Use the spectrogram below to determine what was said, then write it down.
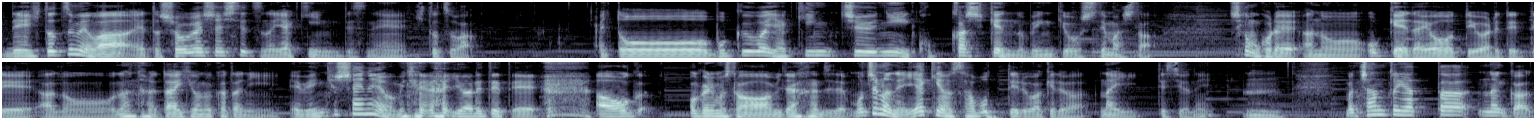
で、一つ目は、えっと、障害者施設の夜勤ですね、一つは。えっと、僕は夜勤中に国家試験の勉強をしてました。しかもこれ、あの、OK だよって言われてて、あの、なんなら代表の方に、え、勉強しちゃいなよみたいな言われてて、あ、わかりましたみたいな感じで。もちろんね、夜勤をサボってるわけではないですよね。うん。まあ、ちゃんとやった、なんか、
